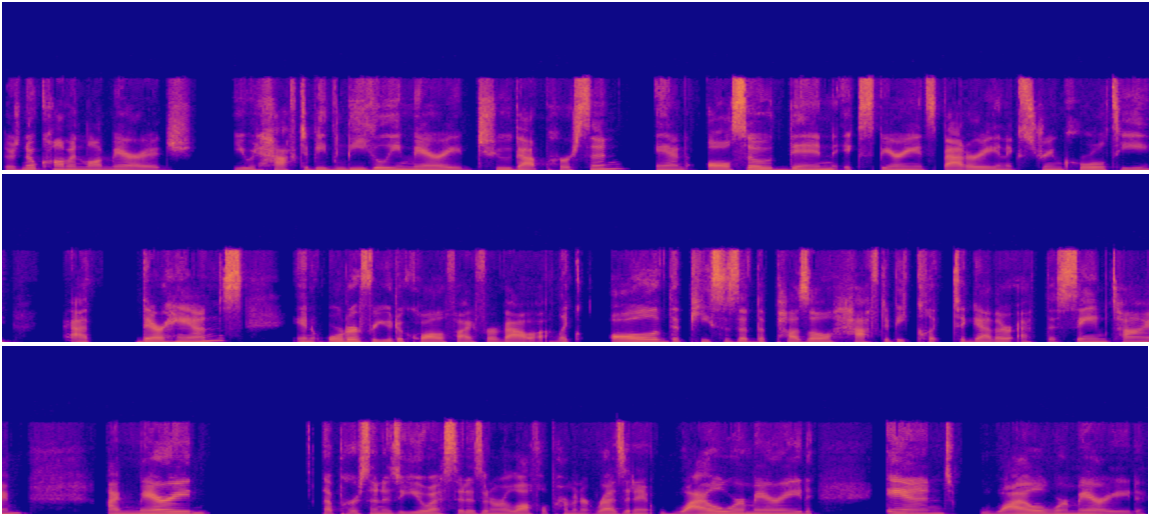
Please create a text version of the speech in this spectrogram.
there's no common law marriage. You would have to be legally married to that person and also then experience battery and extreme cruelty at their hands in order for you to qualify for VAWA. Like all of the pieces of the puzzle have to be clicked together at the same time. I'm married. That person is a US citizen or a lawful permanent resident while we're married. And while we're married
